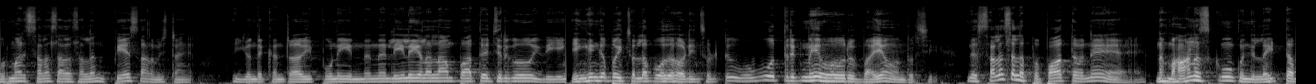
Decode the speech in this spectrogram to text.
ஒரு மாதிரி சல சல சலன்னு பேச ஆரம்பிச்சிட்டாங்க. ஐயோ இந்த கன்றாவி பூனை என்னென்ன லீலைகளெல்லாம் பார்த்து வச்சுருக்கோ இது எங்கெங்கே போய் சொல்ல போதோ அப்படின்னு சொல்லிட்டு ஒவ்வொருத்தருக்குமே ஒரு பயம் வந்துருச்சு. இந்த சலசலப்பை பார்த்தவொடனே நம்ம ஆனஸ்க்கும் கொஞ்சம் லைட்டாக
